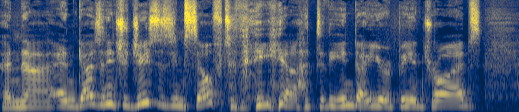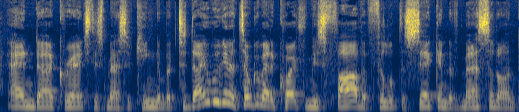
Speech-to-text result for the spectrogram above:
and uh, and goes and introduces himself to the uh, to the Indo-European tribes and uh, creates this massive kingdom. But today we're going to talk about a quote from his father, Philip II of Macedon,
